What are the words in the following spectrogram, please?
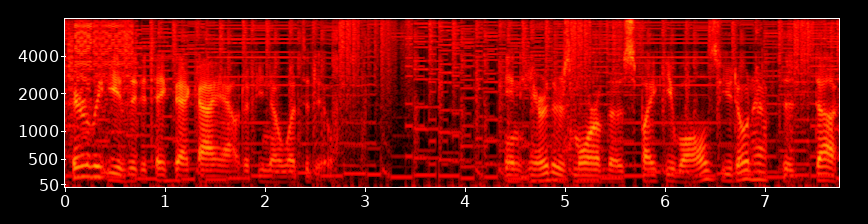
fairly easy to take that guy out if you know what to do. In here, there's more of those spiky walls. You don't have to duck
